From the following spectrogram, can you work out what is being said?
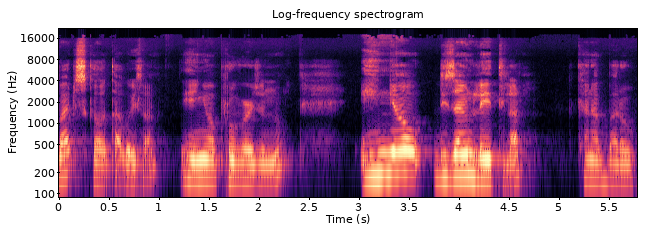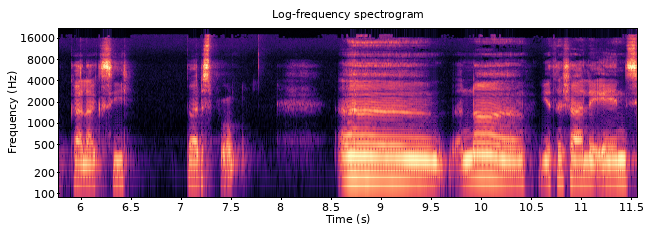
Buds ከወጣ ቆይቷል። ይሄኛው pro version ነው። ይሄኛው ዲዛይኑ ለየት ይላል። ከነበረው Galaxy Buds Pro እና የተሻለ ANC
